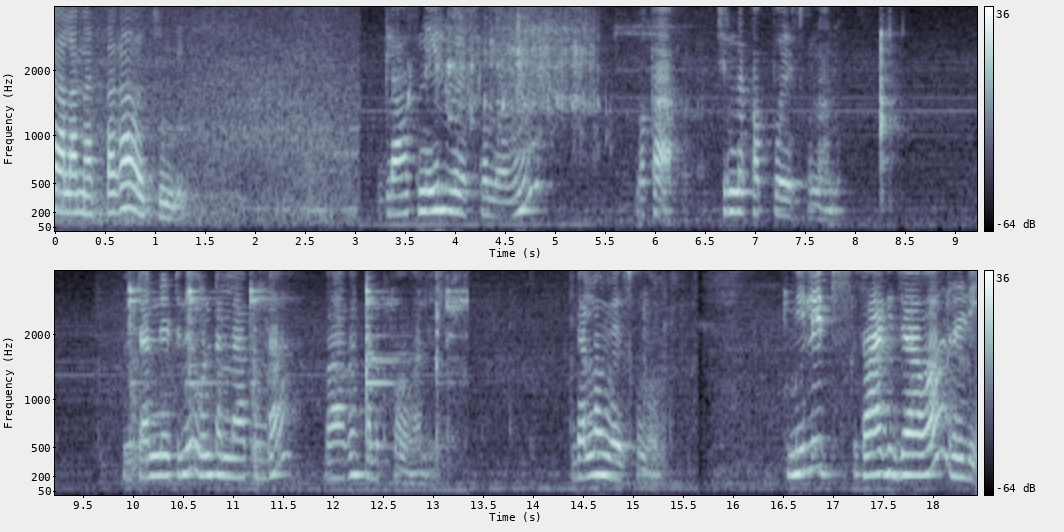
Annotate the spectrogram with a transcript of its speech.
చాలా మెత్తగా వచ్చింది. గ్లాస్ నీళ్ళు వేసుకున్నాము. ఒక చిన్న కప్పు వేసుకున్నాను. వీటన్నిటిని వంటలు లేకుండా బాగా కలుపుకోవాలి. బెల్లం వేసుకున్నాము. మిలిట్స్ రాగి జావా రెడీ.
